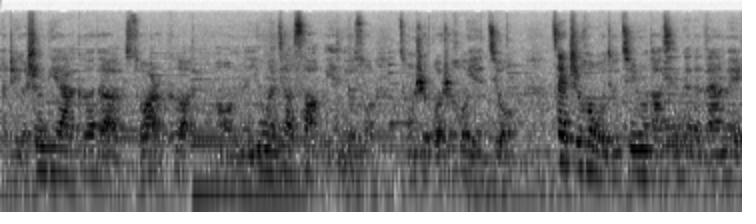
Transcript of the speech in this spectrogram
呃这个圣地亚哥的索尔克，我们的英文叫 SOC 研究所，从事博士后研究。再之后，我就进入到现在的单位，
